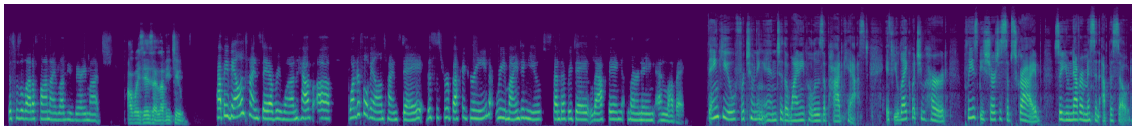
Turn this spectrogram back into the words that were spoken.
This was a lot of fun. I love you very much. Always is. I love you too. Happy Valentine's Day, everyone. Have a wonderful Valentine's Day. This is Rebecca Greene reminding you to spend every day laughing, learning, and loving. Thank you for tuning in to the Whinypaluza podcast. If you like what you heard, please be sure to subscribe so you never miss an episode.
